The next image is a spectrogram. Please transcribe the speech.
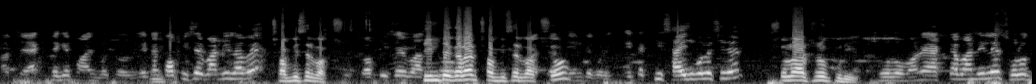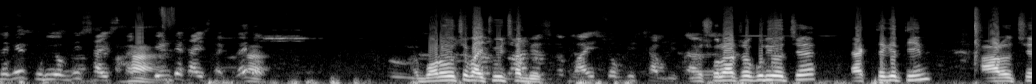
আচ্ছা বাক্স। তিনটে কালার ছ পিসের বাক্স। আচ্ছা, এটা কি সাইজ বলেছিলেন? ষোলো আঠেরো কুড়ি। ষোলো মানে একটা বান্ডিলে ষোলো থেকে কুড়ি অব্দি সাইজ থাকে। হ্যাঁ। তিনটে সাইজ থাকে তাই তো? হ্যাঁ। বড় হচ্ছে বাইশ চব্বিশ ছাব্বিশ। বাইশ চব্বিশ ছাব্বিশ। আর ষোলো আঠেরো কুড়ি হচ্ছে এক থেকে তিন। আর হচ্ছে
